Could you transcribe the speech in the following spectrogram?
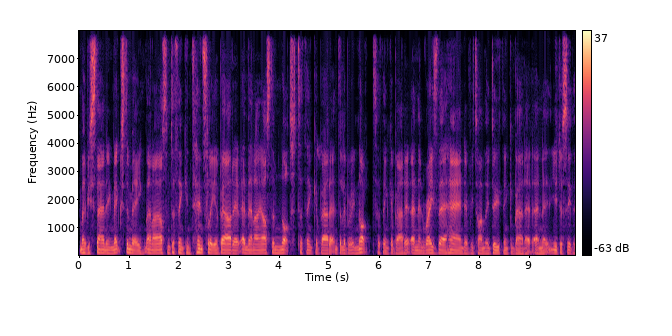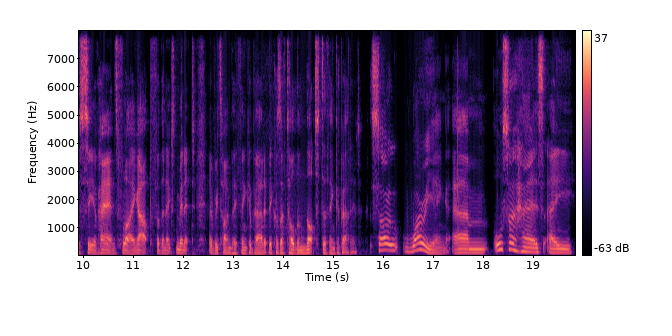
maybe standing next to me, and I asked them to think intensely about it, and then I asked them not to think about it and deliberately not to think about it, and then raise their hand every time they do think about it, and you just see the sea of hands flying up for the next minute every time they think about it because I've told them not to think about it. So worrying um, also has a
